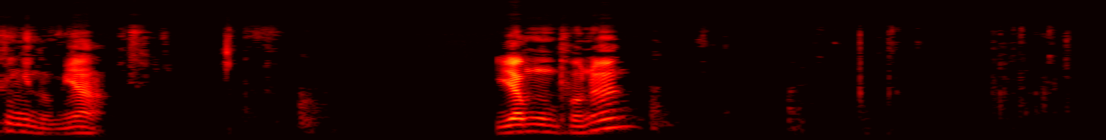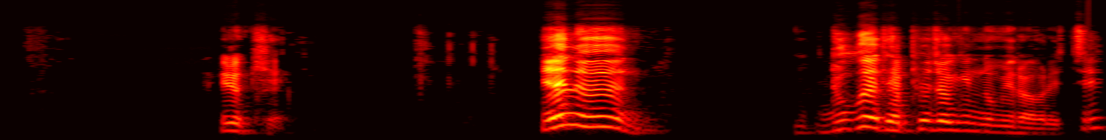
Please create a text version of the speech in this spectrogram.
생긴 놈이야? 이항분포는 이렇게. 얘는 누구의 대표적인 놈이라고 그랬지?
